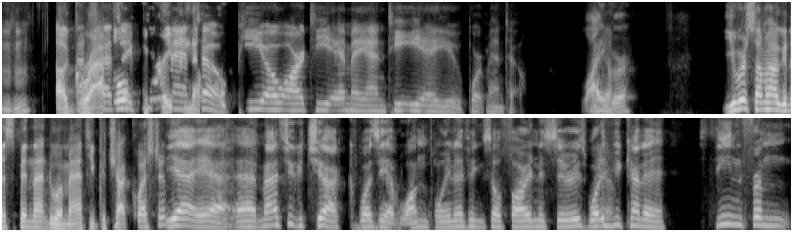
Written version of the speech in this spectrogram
Mm-hmm. A grapple. That's, that's a portmanteau. P O R T M A N T E A U. Portmanteau. Liger. You were somehow going to spin that into a Matthew Tkachuk question. Yeah, yeah. Uh, Matthew Tkachuk was he have one point I think so far in this series. What yeah. have you kind of seen from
